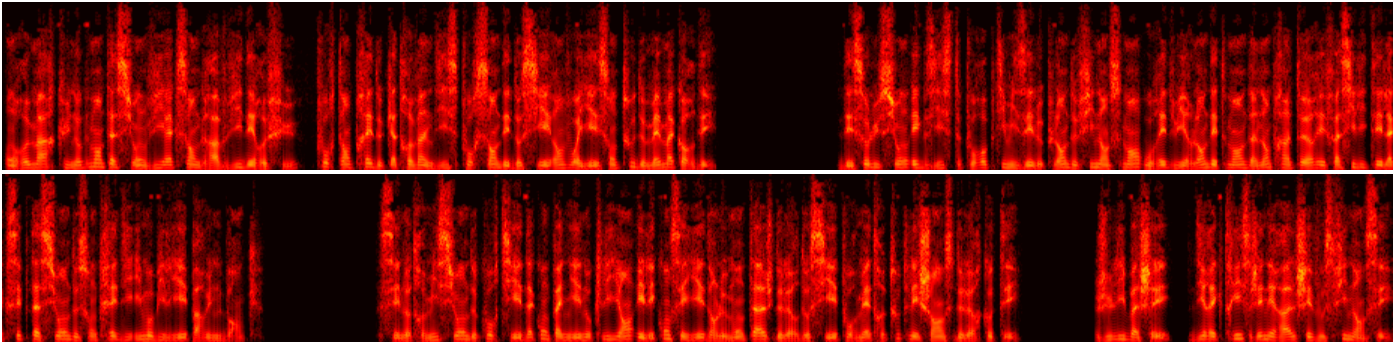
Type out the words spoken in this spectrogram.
on remarque une augmentation via accent grave vie des refus, pourtant près de 90% des dossiers envoyés sont tout de même accordés. Des solutions existent pour optimiser le plan de financement ou réduire l'endettement d'un emprunteur et faciliter l'acceptation de son crédit immobilier par une banque. C'est notre mission de courtier d'accompagner nos clients et les conseiller dans le montage de leur dossier pour mettre toutes les chances de leur côté. Julie Bachet, directrice générale chez Vous Financer.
